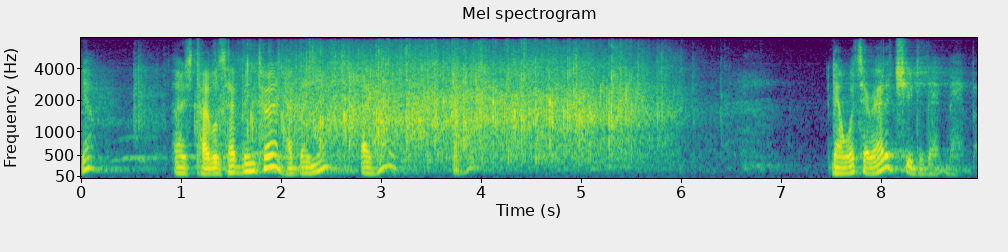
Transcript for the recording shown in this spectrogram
Yeah. Those tables have been turned, have they not? They have. They have. Now, what's our attitude to that member?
